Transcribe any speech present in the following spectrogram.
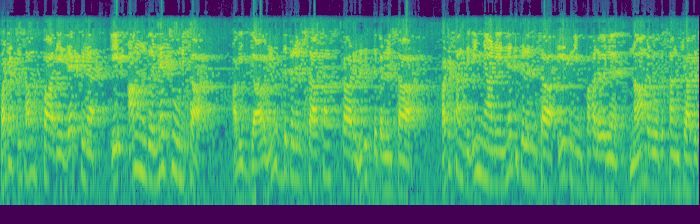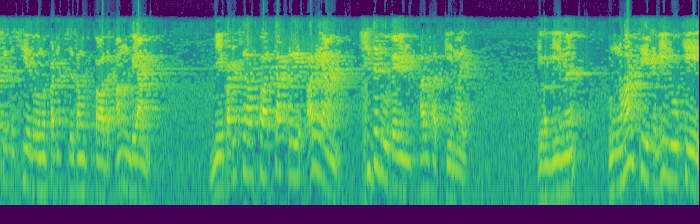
පටිච්ච සමුප්පාදයේ දැක්වෙන ඒ අංග නැතු නිසා අවිද්‍යාව නිරුද්ධ කළ නිසා සංස්කාර නිරුද්ධ කළ නිසා පටිසන්ධි විඥානයේ නැති කළ නිසා ඒ තුنين පහළ වෙන නාම රූප සංඛ්‍යාත ශේෂ සියලුම පටිච්ච සමුප්පාද අංගයන්. මේ පටිච්ච සමුප්පාද චක්‍රයේ අරයන් සිදලුව බැවින් අරහත් කියන අය. ඒ වගේම උන්වහන්සේට මේ ලෝකයේ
